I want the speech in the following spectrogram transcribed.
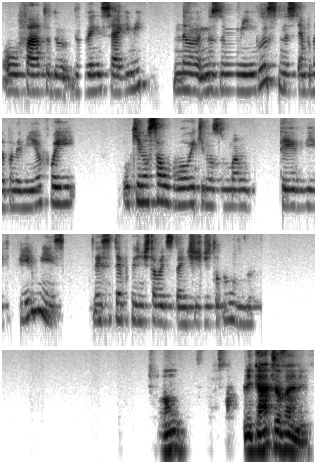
o fato do, do Vem Segue-me no, nos domingos, nesse tempo da pandemia, foi o que nos salvou e que nos manteve firmes nesse tempo que a gente estava distante de todo mundo. Bom, obrigado, Giovanni.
